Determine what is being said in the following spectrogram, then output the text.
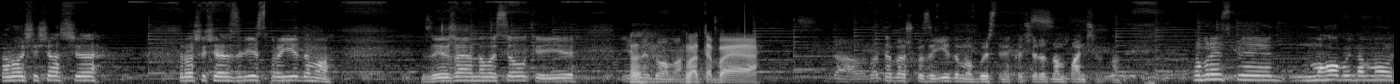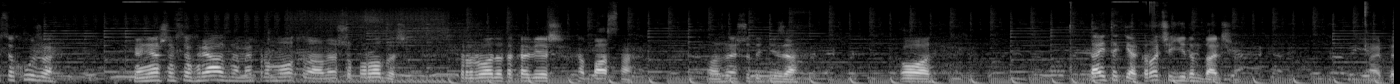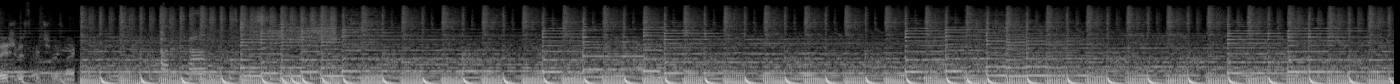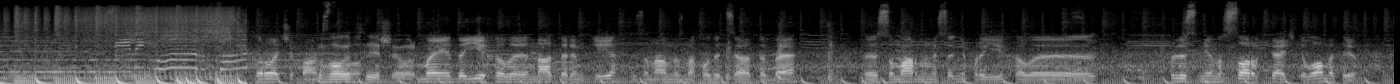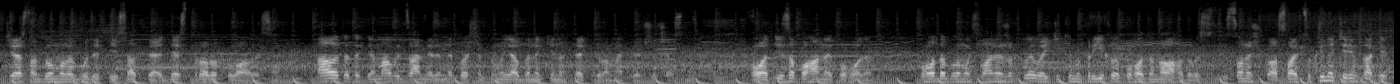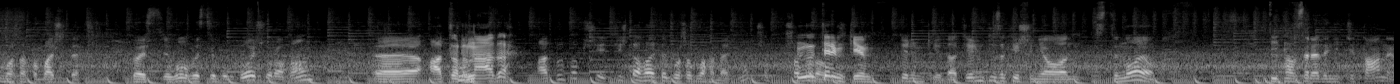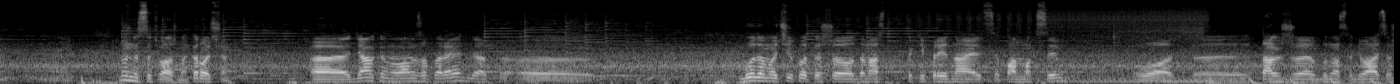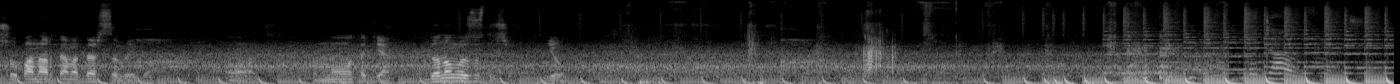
Коротше, зараз ще трошки через ліс проїдемо. Заїжджаємо на Васьолки і, і ми вдома. ВТБ. Да, в АТБшку заїдемо швидко через Лампанченко. Ну, в принципі, могло бути намного все хуже. Звісно, все грязне, ми промокли, але що поробиш? Природа така вещь опасна. О, знаєш, що тут нельзя. От. Та й таке, коротше, їдемо далі. Ай, приш вискочив. Feeling Коротше, панство. Голосніше, Ми доїхали на Теремки, за нами знаходиться АТБ. Е, Сумарно ми сьогодні проїхали плюс-мінус 45 кілометрів. Чесно, думали, буде 55, десь прорахувалися. Але це таке, мабуть, заміри не точно, тому я би накинув 5 кілометрів, якщо чесно. От, і за поганої погоди. Погода була максимально жахлива, і тільки ми приїхали, погода налагодилась. Сонечко, асфальт сухий на Теремках, як можна побачити. Тобто в області був дощ, ураган. Е, а тут Торнадо. а тут взагалі чиста гладь Божа благодать. Ну, що, що Ну, поробиш? теремки. Теремки, да. Теремки захищені о, стіною. Там всередині титани. Ну, не суть важно. Коротше, е, дякуємо вам за перегляд. Е, будемо очікувати, що до нас таки приєднається пан Максим. От. Е, Також будемо сподіватися, що у пана Артема теж все вийде. От. Тому таке. До нової зустрічі. йо. The dolphins.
